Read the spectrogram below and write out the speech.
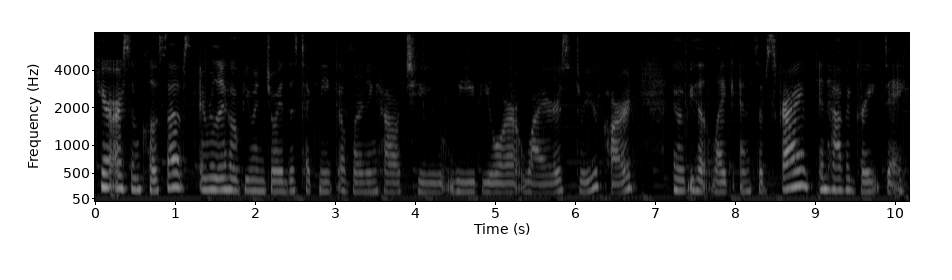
Here are some close-ups. I really hope you enjoyed this technique of learning how to weave your wires through your card. I hope you hit like and subscribe and have a great day.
